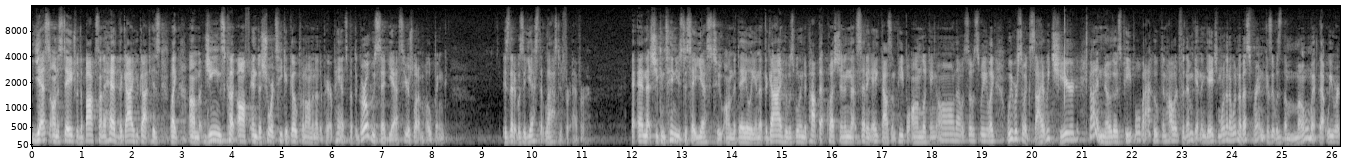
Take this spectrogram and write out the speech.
yes on a stage with a box on a head, the guy who got his like, um, jeans cut off into shorts, he could go put on another pair of pants. But the girl who said yes, here's what I'm hoping, is that it was a yes that lasted forever and that she continues to say yes to on the daily. And that the guy who was willing to pop that question in that setting, 8,000 people on looking, oh, that was so sweet. Like, we were so excited. We cheered. I didn't know those people, but I hooped and hollered for them getting engaged more than I would my best friend because it was the moment that we were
